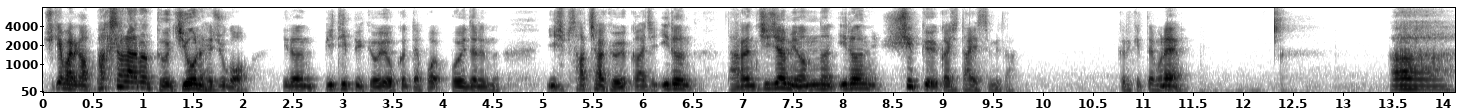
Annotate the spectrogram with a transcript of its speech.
쉽게 말해가 박살나는 더 지원을 해주고 이런 BTP 교육 그때 보, 보여드린 24차 교육까지 이런 다른 지점이 없는 이런 쉽 교육까지 다 있습니다. 그렇기 때문에 아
